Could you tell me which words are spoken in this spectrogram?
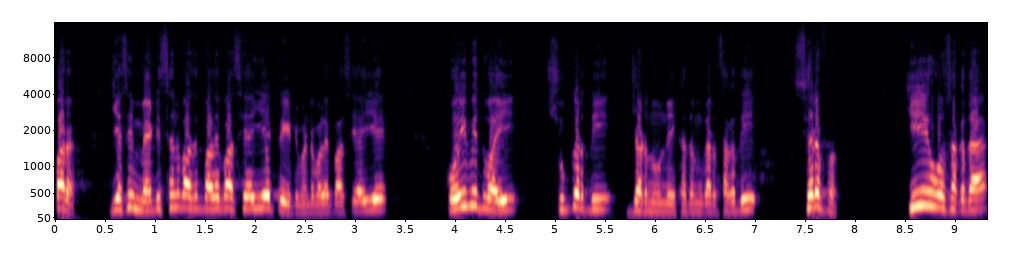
ਪਰ ਜੇ ਅਸੀਂ ਮੈਡੀਸਨ ਵਾਲੇ ਪਾਸੇ ਆਈਏ, ਟ੍ਰੀਟਮੈਂਟ ਵਾਲੇ ਪਾਸੇ ਆਈਏ, ਕੋਈ ਵੀ ਦਵਾਈ ਸ਼ੂਗਰ ਦੀ ਜੜ ਨੂੰ ਨਹੀਂ ਖਤਮ ਕਰ ਸਕਦੀ। ਸਿਰਫ ਕੀ ਹੋ ਸਕਦਾ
